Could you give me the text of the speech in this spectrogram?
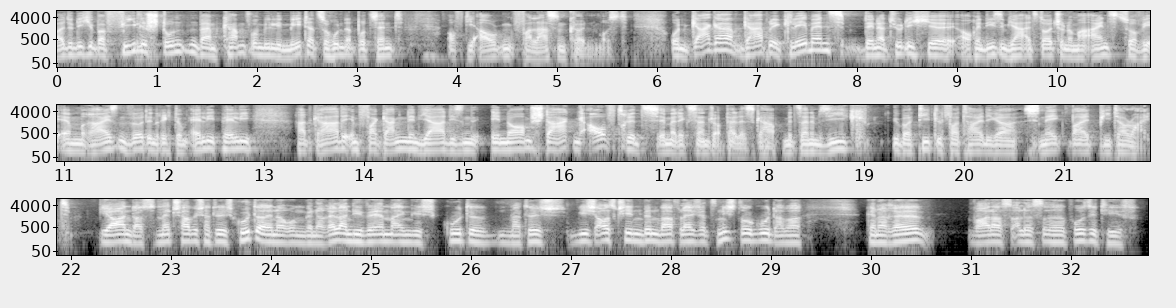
weil du dich über viele Stunden beim Kampf um Millimeter zu 100 Prozent auf die Augen verlassen können musst. Und Gaga, Gabriel Clemens, der natürlich äh, auch in diesem Jahr als deutsche Nummer eins zur WM reisen wird in Richtung Elli Pelli, hat gerade im vergangenen Jahr diesen enorm starken Auftritt im Alexandra Palace gehabt mit seinem Sieg über Titelverteidiger Snakebite Peter Wright. Ja, an das Match habe ich natürlich gute Erinnerungen. Generell an die WM eigentlich gute. Natürlich, wie ich ausgeschieden bin, war vielleicht jetzt nicht so gut, aber generell war das alles äh, positiv.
